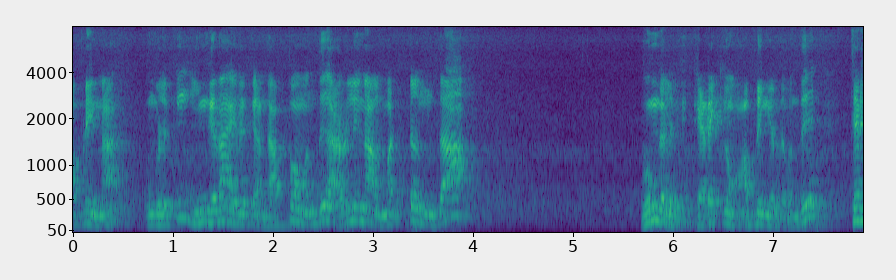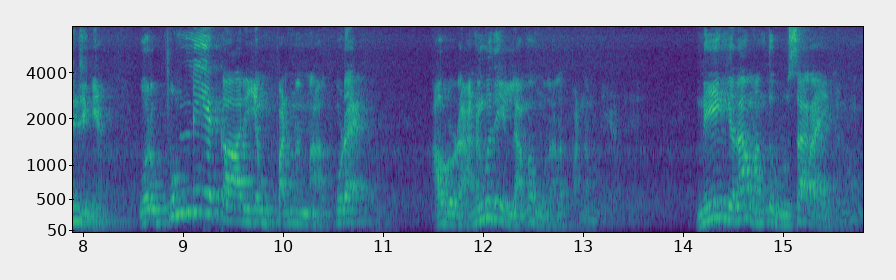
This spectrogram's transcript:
அப்படின்னா உங்களுக்கு இங்கே தான் இருக்குது அந்த அப்பம் வந்து அருளினால் மட்டும்தான் உங்களுக்கு கிடைக்கும் அப்படிங்கிறத வந்து தெரிஞ்சுங்க. ஒரு புண்ணிய காரியம் பண்ணுனா கூட அவரோட அனுமதி இல்லாமல் உங்களால் பண்ண முடியாது. நீங்கள் தான் வந்து உஷாராயிக்கணும்.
